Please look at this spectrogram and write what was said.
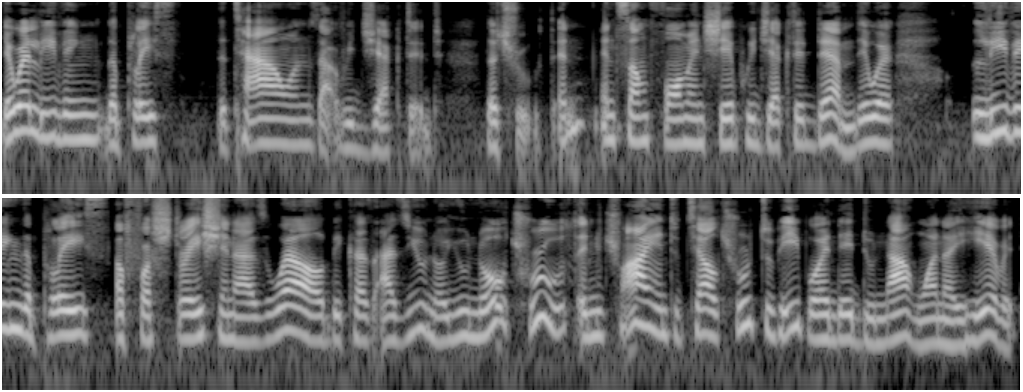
They were leaving the place the towns that rejected the truth and in some form and shape rejected them. They were leaving the place of frustration as well because as you know you know truth and you're trying to tell truth to people and they do not want to hear it.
